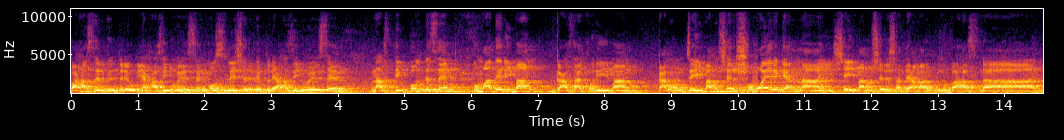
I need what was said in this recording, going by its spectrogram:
বাহাসের ভেতরে উনি হাজির হয়েছেন, মজলিসের ভেতরে হাজির হয়েছেন। নাস্তিক বলতেছেন, তোমাদের ইমাম গাঁজাখড়ি ইমাম কারণ যেই মানুষের সময়ের জ্ঞান নাই, সেই মানুষের সাথে আমার কোনো বাহাস নাই।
